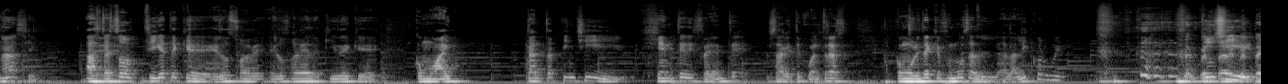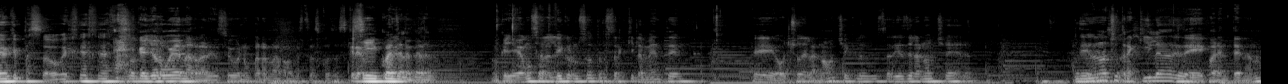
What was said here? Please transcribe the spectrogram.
Ah, sí. Hasta eso, fíjate que es lo suave, es lo suave de aquí, de que como hay tanta pinche gente diferente, o sea, que te encuentras, como ahorita que fuimos al, a la licor, güey. Cuéntame, Pinche- cuéntame qué pasó, güey. Ok, yo lo voy a narrar, yo soy bueno para narrar estas cosas, creo. Sí, cuéntalo, cuéntalo. Ok, llegamos a la licor nosotros tranquilamente, eh, 8 de la noche, ¿qué les gusta? 10 de la noche era. Una noche tranquila de, de cuarentena, ¿no?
